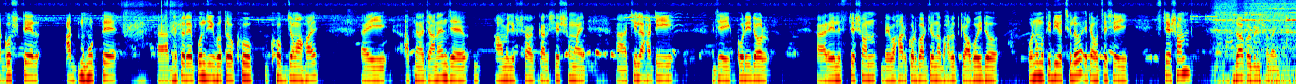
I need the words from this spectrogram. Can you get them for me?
আগস্টের আগ মুহূর্তে ভেতরে পুঞ্জীভূত খুব, ক্ষোভ জমা হয়। এই আপনারা জানেন যে আওয়ামী লীগ সরকার শেষ সময় চিলাহাটি যেই করিডোর রেল স্টেশন ব্যবহার করবার জন্য ভারতকে অবৈধ অনুমতি দিয়েছিল, এটা হচ্ছে সেই স্টেশন। দয়া করবেন সবাই।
